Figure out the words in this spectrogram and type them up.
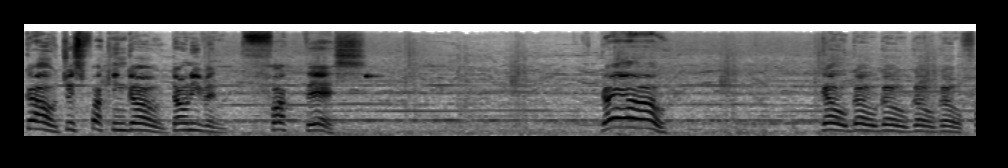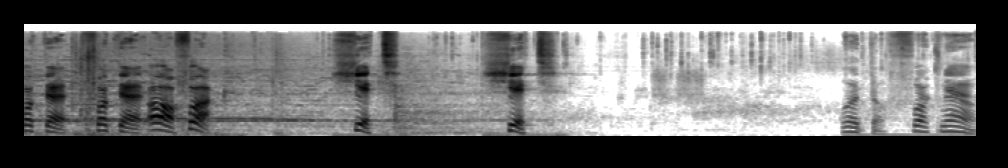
Go! Just fucking go! Don't even... Fuck this. Go! Go, go, go, go, go. Fuck that. Fuck that. Oh, fuck. Shit. Shit. What the fuck now?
